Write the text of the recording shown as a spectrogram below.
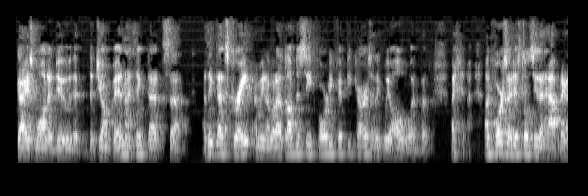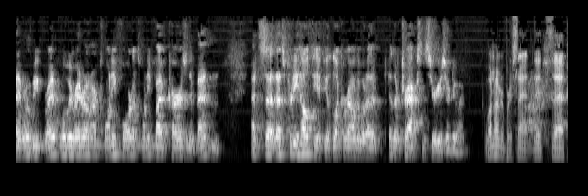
guys want to do that, that jump in. I think that's, uh, I think that's great. I mean, would I love to see 40, 50 cars? I think we all would, but I, unfortunately, I just don't see that happening. I think we'll be right, we'll be right around our 24 to 25 cars an event, and that's uh, that's pretty healthy if you look around at what other other tracks and series are doing. One hundred percent. It's uh,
